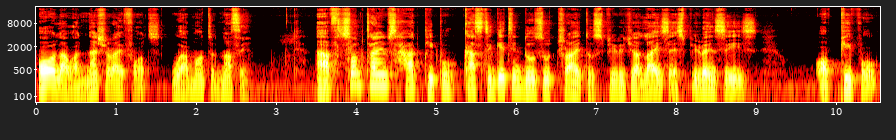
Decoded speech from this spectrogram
all our natural efforts will amount to nothing. I've sometimes had people castigating those who try to spiritualize experiences of people.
